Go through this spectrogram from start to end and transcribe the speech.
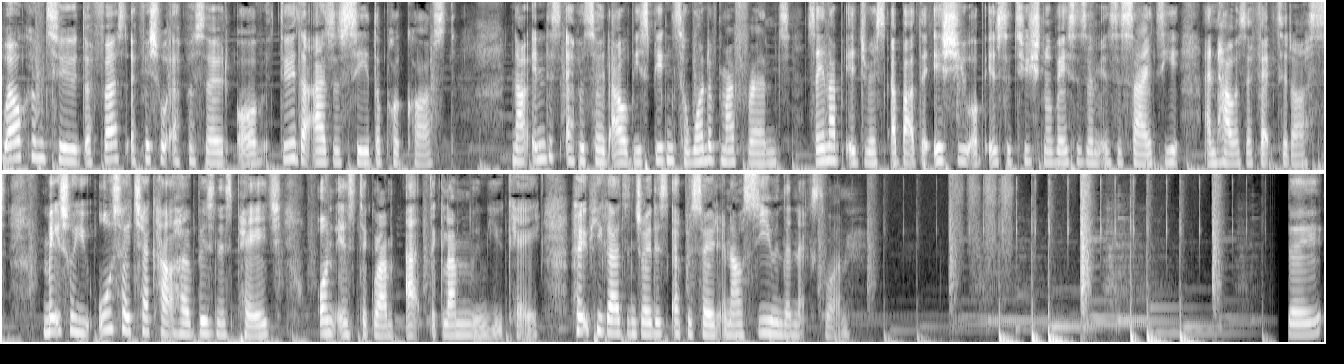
Welcome to the first official episode of Through the Eyes of C, the podcast. Now, in this episode, I will be speaking to one of my friends, Zainab Idris, about the issue of institutional racism in society and how it's affected us. Make sure you also check out her business page on Instagram at the Glam Room UK. Hope you guys enjoy this episode, and I'll see you in the next one. Today,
